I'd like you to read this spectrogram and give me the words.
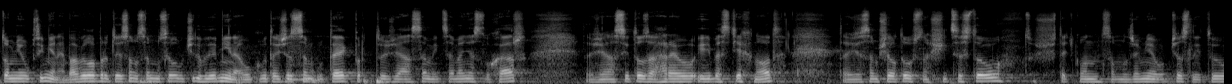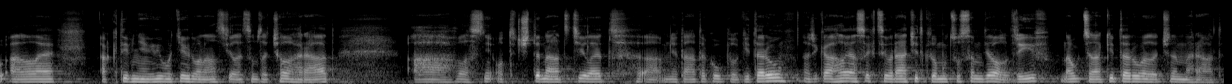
To mě upřímně nebavilo, protože jsem se musel učit hudební nauku, takže jsem mhm. utek, protože já jsem víceméně sluchař, takže já si to zahraju i bez těch not. Takže jsem šel tou snažší cestou, což teď samozřejmě občas litu, ale aktivně někdy od těch 12 let jsem začal hrát a vlastně od 14 let mě táta koupil kytaru a říká, hele, já se chci vrátit k tomu, co jsem dělal dřív, nauč se na kytaru a začneme hrát.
